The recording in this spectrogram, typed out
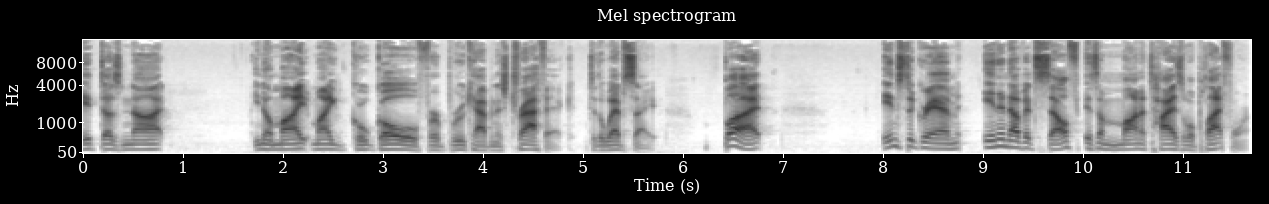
it does not. You know, my my goal for Brew Cabin is traffic to the website, but Instagram in and of itself is a monetizable platform,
